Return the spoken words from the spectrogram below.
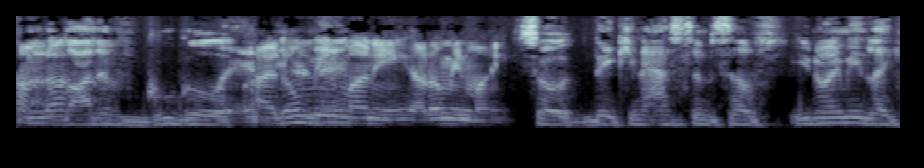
I'm a not- lot of Google and I don't mean money. I don't mean money. So they can ask themselves, you know what I mean? Like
